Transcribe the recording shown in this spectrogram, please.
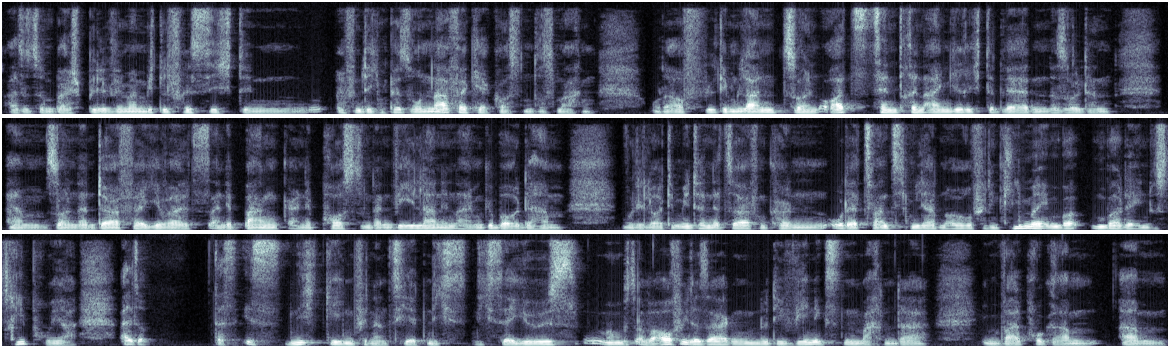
Also zum Beispiel will man mittelfristig den öffentlichen Personennahverkehr kostenlos machen. Oder auf dem Land sollen Ortszentren eingerichtet werden. Da soll dann, ähm, sollen dann Dörfer jeweils eine Bank, eine Post und ein WLAN in einem Gebäude haben, wo die Leute im Internet surfen können. Oder 20 Milliarden Euro für den Klimaumbau der Industrie pro Jahr. Also das ist nicht gegenfinanziert, nicht, nicht seriös. Man muss aber auch wieder sagen, nur die wenigsten machen da im Wahlprogramm ähm,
